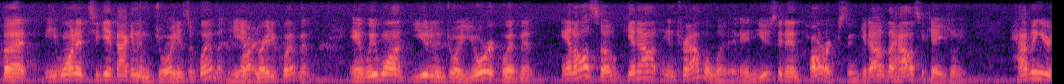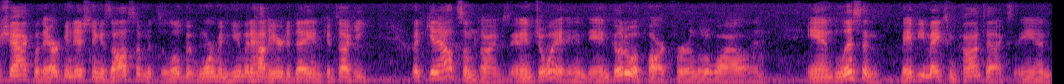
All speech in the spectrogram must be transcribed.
But he wanted to get back and enjoy his equipment. He had right. great equipment, and we want you to enjoy your equipment and also get out and travel with it and use it in parks and get out of the house occasionally having your shack with air conditioning is awesome. It's a little bit warm and humid out here today in Kentucky, but get out sometimes and enjoy it and, and go to a park for a little while and, and listen. Maybe make some contacts. And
